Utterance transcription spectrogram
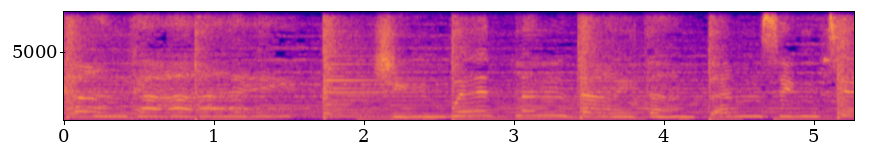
ข้างกาย ชีวิตมันได้ตามเต็มสิ่งที่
